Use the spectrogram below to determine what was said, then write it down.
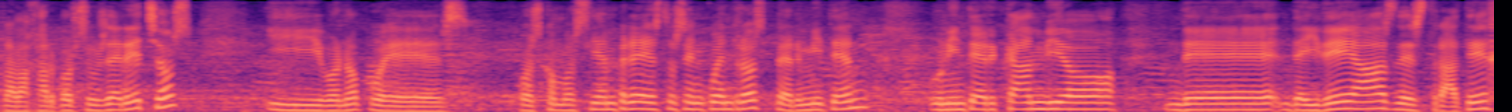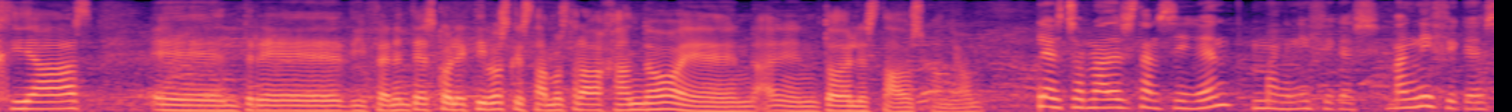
trabajar por sus derechos y bueno, pues Pues como siempre, estos encuentros permiten un intercambio de, de ideas, de estrategias eh, entre diferentes colectivos que estamos trabajando en todo el Estado español. Les jornades estan sent magnífiques, magnífiques.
